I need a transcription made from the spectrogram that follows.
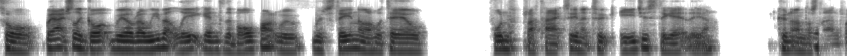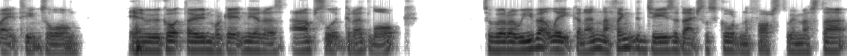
so we actually got we were a wee bit late getting to the ballpark. We were staying in a hotel, phoned for a taxi, and it took ages to get there. Couldn't understand why it taking so long. Anyway, we got down, we're getting there as absolute gridlock. So we were a wee bit late going in. I think the Jays had actually scored in the first. We missed that.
